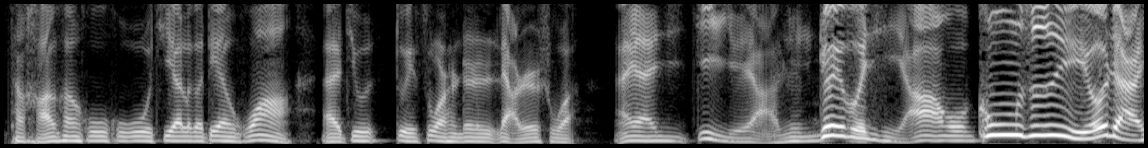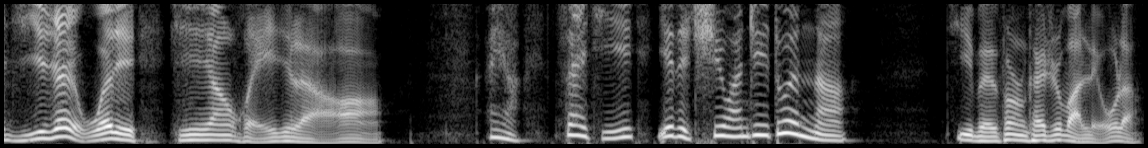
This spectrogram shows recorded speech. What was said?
他含含糊糊接了个电话，哎，就对座上这俩人说：“哎呀，季局呀，对不起啊，我公司有点急事，我得先回去了啊。”哎呀，再急也得吃完这顿呢。季北凤开始挽留了。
